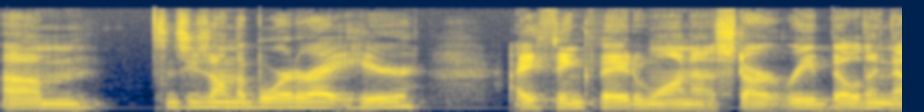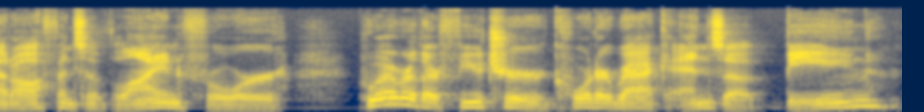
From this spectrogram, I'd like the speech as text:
um, since he's on the board right here. I think they'd want to start rebuilding that offensive line for whoever their future quarterback ends up being.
